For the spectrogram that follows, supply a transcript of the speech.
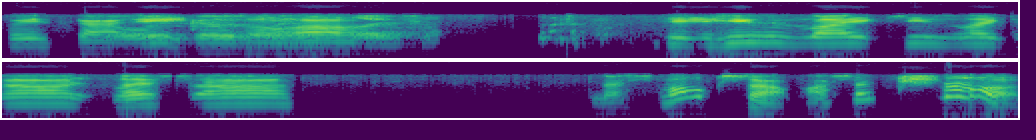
face got Always ate. goes So many uh, places. he he was like he's like uh let's uh let's smoke some. I said sure.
